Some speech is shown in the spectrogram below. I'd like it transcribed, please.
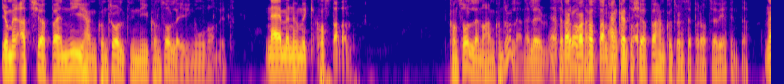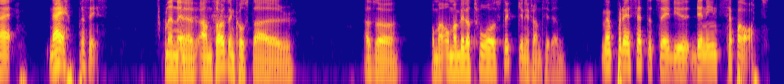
Jo men att köpa en ny handkontroll till en ny konsol är ju inget ovanligt Nej, men hur mycket kostar den? Konsolen och handkontrollen, eller vad- separat vad kostar en Man kan inte handkontroll? köpa handkontrollen separat så jag vet inte Nej, nej, precis. Men Men eh, jag antar att den kostar Alltså om man, om man vill ha två stycken i framtiden Men på det sättet så är det ju, den är inte separat.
